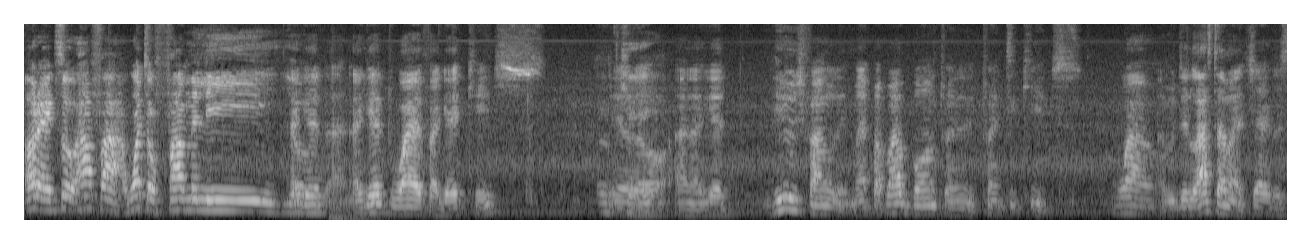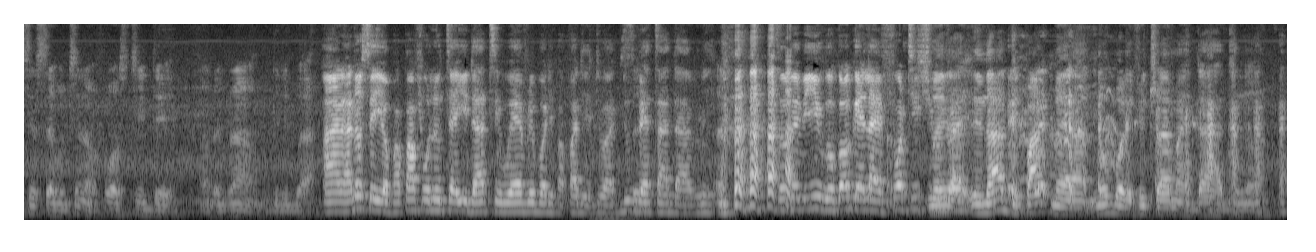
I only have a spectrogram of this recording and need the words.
All right. So how far? What of family? I get I get wife, I get kids, Okay. you know, and I get huge family. My papa born 20, 20 kids. Wow. I mean, the last time I checked, there's still 17 of us still there on the ground, gidigba. And I know say your papa follow tell you that thing where everybody papa they do. I do So- better than me. so maybe you go go get like 40 Like, children. in that department, uh, nobody fit try my dad, you know.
